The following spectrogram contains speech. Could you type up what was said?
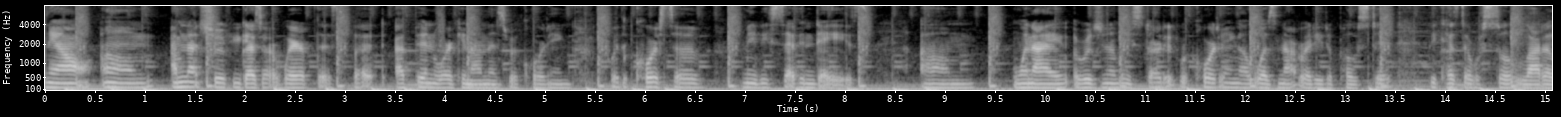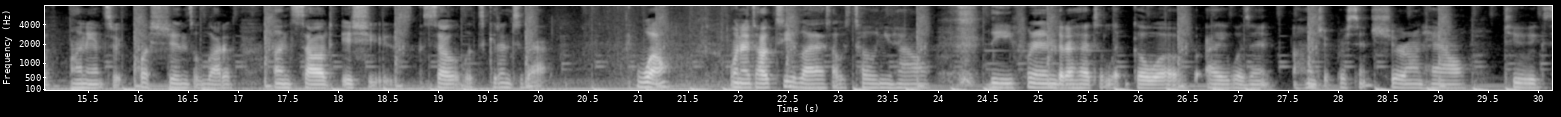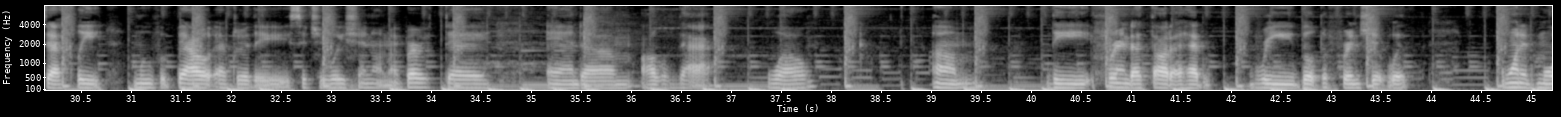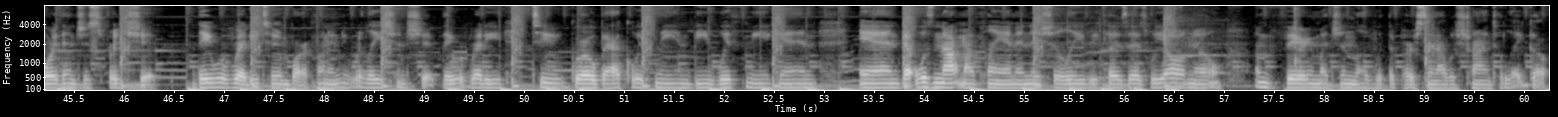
Now, um, I'm not sure if you guys are aware of this, but I've been working on this recording for the course of maybe seven days. Um, when I originally started recording, I was not ready to post it because there were still a lot of unanswered questions, a lot of unsolved issues. So let's get into that. Well, when I talked to you last, I was telling you how the friend that I had to let go of, I wasn't 100% sure on how to exactly move about after the situation on my birthday and um, all of that. Well, um, the friend I thought I had rebuilt a friendship with wanted more than just friendship. They were ready to embark on a new relationship. They were ready to grow back with me and be with me again. And that was not my plan initially because, as we all know, I'm very much in love with the person I was trying to let go.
